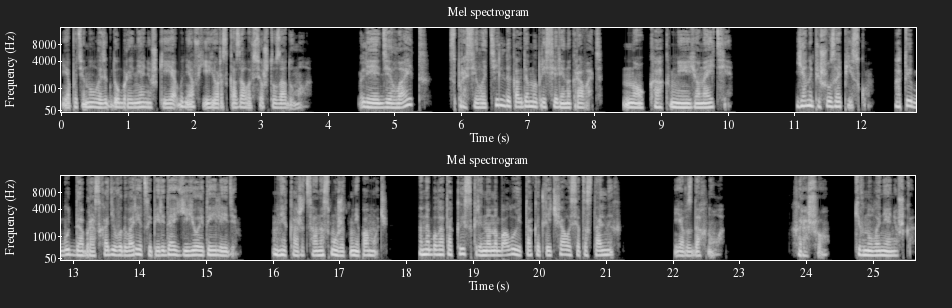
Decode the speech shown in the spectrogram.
Я потянулась к доброй нянюшке и, обняв ее, рассказала все, что задумала. «Леди Лайт?» — спросила Тильда, когда мы присели на кровать. «Но как мне ее найти?» «Я напишу записку. А ты, будь добра, сходи во дворец и передай ее этой леди. Мне кажется, она сможет мне помочь. Она была так искренна на балу и так отличалась от остальных». Я вздохнула. «Хорошо», — кивнула нянюшка.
